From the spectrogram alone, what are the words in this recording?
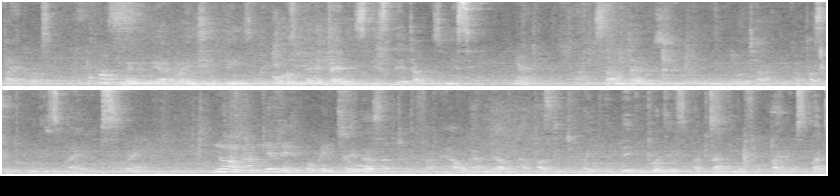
pilot when we are writing things because many times this data was missing. Yeah. And sometimes we we don't have the capacity to do these pilots. Right. No, I'm I'm definitely open to. that's actually funny. How can we have capacity to make the big projects but we have no for pilots? But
